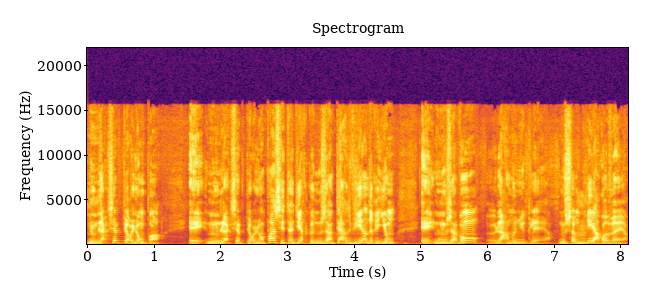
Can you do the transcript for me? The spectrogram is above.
nous ne l'accepterions pas. Et nous ne l'accepterions pas, c'est-à-dire que nous interviendrions. Et nous avons euh, l'arme nucléaire. Nous sommes pris à revers.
